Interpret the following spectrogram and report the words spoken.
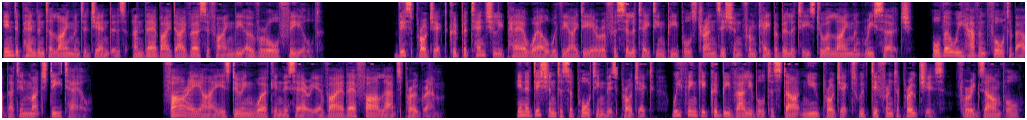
independent alignment agendas and thereby diversifying the overall field. This project could potentially pair well with the idea of facilitating people's transition from capabilities to alignment research, although we haven't thought about that in much detail. FAR AI is doing work in this area via their FAR Labs program. In addition to supporting this project, we think it could be valuable to start new projects with different approaches, for example,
